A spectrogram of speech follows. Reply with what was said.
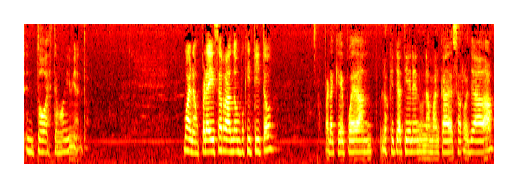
en todo este movimiento. Bueno, para ir cerrando un poquitito, para que puedan, los que ya tienen una marca desarrollada,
